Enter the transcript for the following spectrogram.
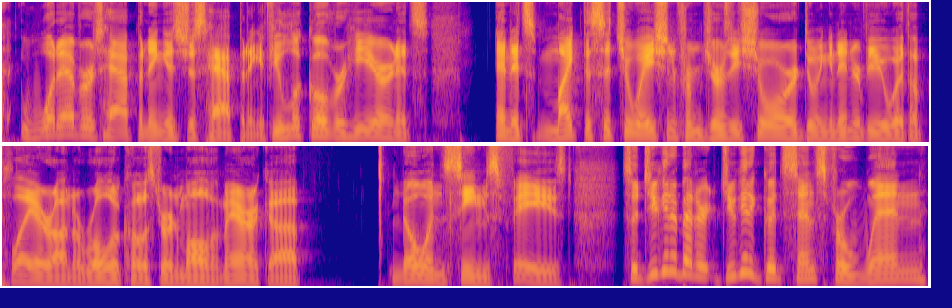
whatever's happening is just happening. If you look over here and it's and it's Mike the Situation from Jersey Shore doing an interview with a player on a roller coaster in Mall of America, no one seems fazed. So do you get a better do you get a good sense for when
